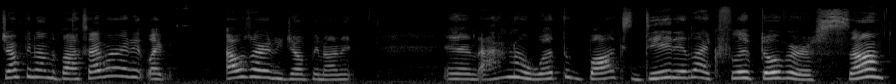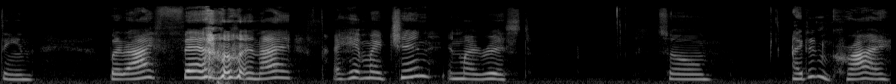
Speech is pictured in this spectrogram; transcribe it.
jumping on the box. I've already like, I was already jumping on it. And I don't know what the box did. It like flipped over or something. But I fell and I I hit my chin and my wrist. So I didn't cry.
